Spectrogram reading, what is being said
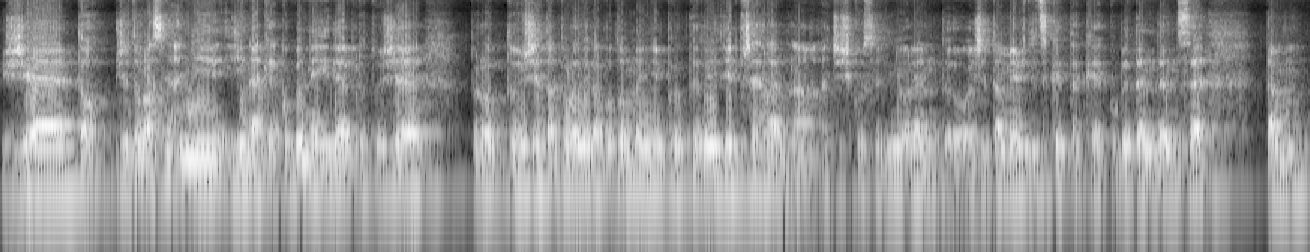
že, to, že to vlastně ani jinak jakoby nejde, protože, protože ta politika potom není pro ty lidi přehledná a těžko se v ní orientují. A že tam je vždycky tak jakoby tendence tam,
